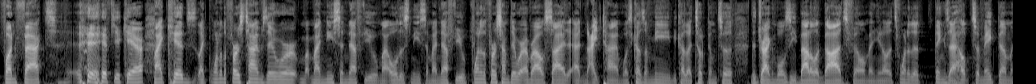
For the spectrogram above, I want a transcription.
fun fact, if you care, my kids, like one of the first times they were, my niece and nephew, my oldest niece and my nephew, one of the first times they were ever outside at nighttime was because of me, because I took them to the Dragon Ball Z Battle of Gods film. And, you know, it's one of the things that helped to make them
